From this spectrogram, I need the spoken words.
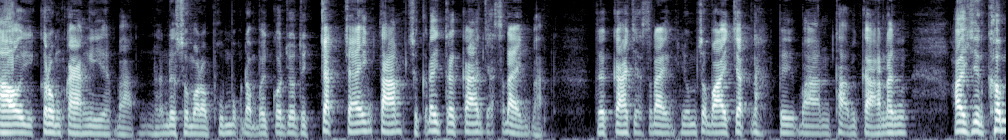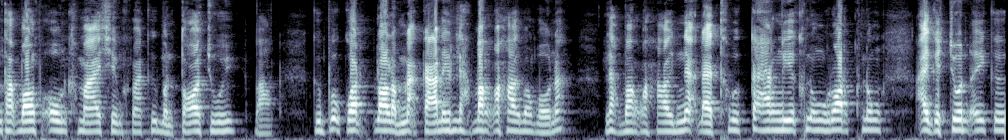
ឲ្យក្រុមការងារបាទនៅសមរភូមិមុខដើម្បីគាត់យកទៅចាត់ចែងតាមសេចក្តីត្រូវការជាក់ស្ដែងបាទត្រូវការជាក់ស្ដែងខ្ញុំសប្បាយចិត្តណាស់ពេលបានថវិកានឹងហើយជាខំថាបងប្អូនខ្មែរឈាមខ្មែរគឺបន្តជួយ បាទគឺពួកគាត់ដល់ដំណាក់កាលនេះលះបង់អស់ហើយបងប្អូនណាលះបង់អស់ហើយអ្នកដែលធ្វើការងារក្នុងរដ្ឋក្នុងឯកជនអីគឺ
